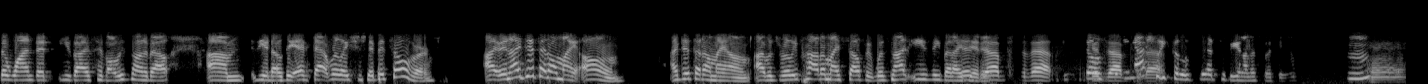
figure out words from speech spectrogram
the one that you guys have always known about. Um, you know the that relationship. It's over. I and I did that on my own. I did that on my own. I was really proud of myself. It was not easy, but I Good did job for that. it. Good job it that. actually feels good to be honest with you. Hmm? Mm.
